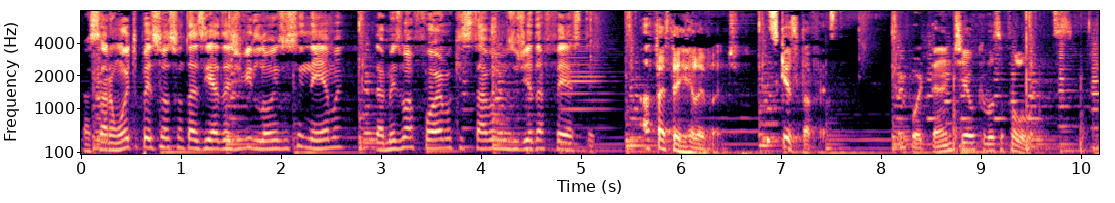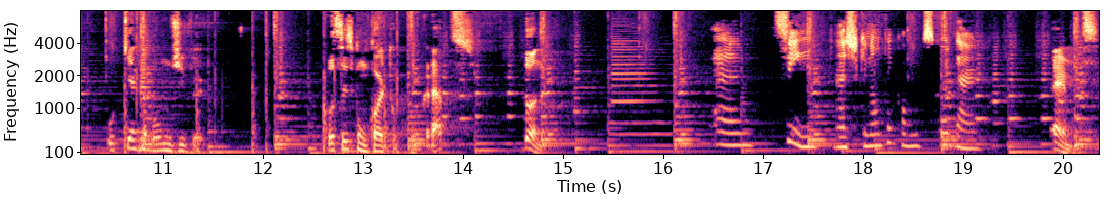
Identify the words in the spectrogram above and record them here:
Passaram oito pessoas fantasiadas de vilões no cinema, da mesma forma que estávamos no dia da festa. A festa é irrelevante. Esqueça da festa. O importante é o que você falou antes. O que acabamos de ver. Vocês concordam com o Kratos? Dona, É, sim, acho que não tem como discordar. Hermes,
